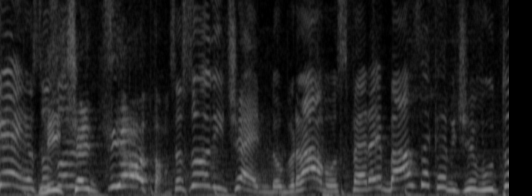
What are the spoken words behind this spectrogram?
perché? Io sto solo- Licenziata! Sto solo dicendo, bravo, Sfera e Basta che ha ricevuto,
